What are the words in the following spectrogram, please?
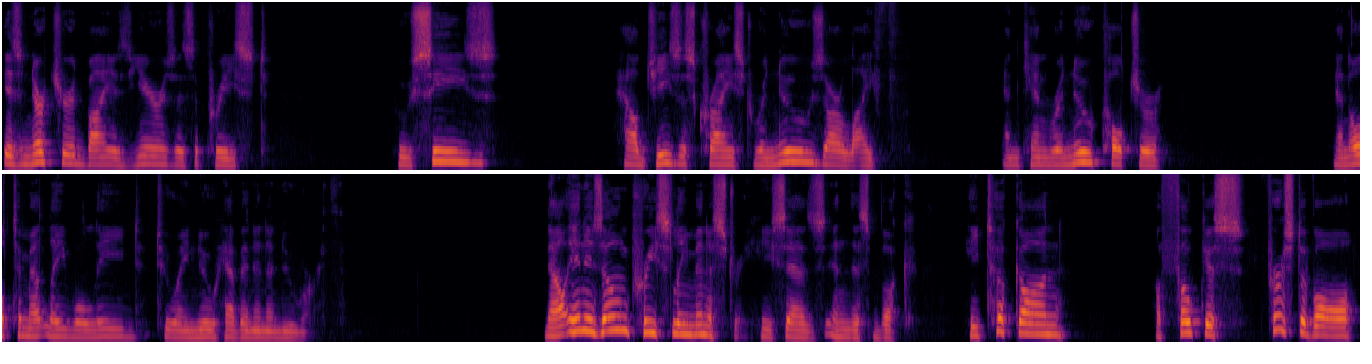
is nurtured by his years as a priest who sees how Jesus Christ renews our life and can renew culture and ultimately will lead to a new heaven and a new earth. Now, in his own priestly ministry, he says in this book, he took on a focus, first of all,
